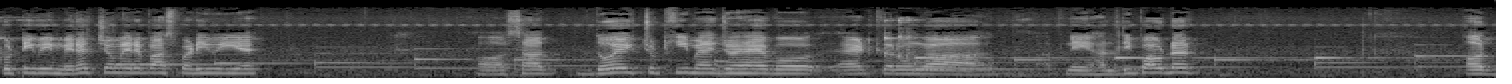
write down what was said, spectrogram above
कुटी हुई मिर्च जो मेरे पास पड़ी हुई है। और साथ दो एक चुटकी मैं जो है वो ऐड करूँगा अपनी हल्दी पाउडर और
